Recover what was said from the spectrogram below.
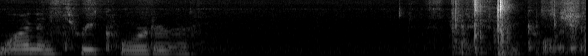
one and three quarter, three quarter.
